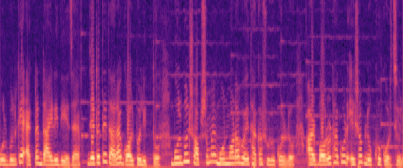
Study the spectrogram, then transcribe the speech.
বুলবুলকে একটা ডায়েরি দিয়ে যায়, যেটাতে তারা গল্প লিখত। বুলবুল সবসময় মন মরা হয়ে থাকা শুরু করল আর বড় ঠাকুর এসব লক্ষ্য করছিল।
